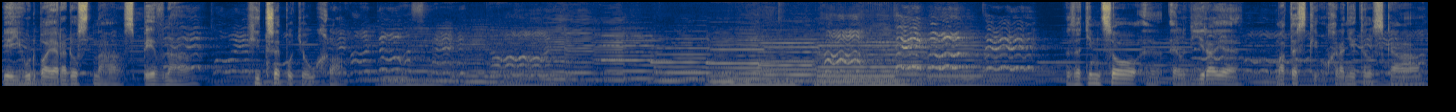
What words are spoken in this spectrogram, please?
Její hudba je radostná, zpěvná, chytře poťouchla. Zatímco eh, Elvíra je mateřsky ochranitelská,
